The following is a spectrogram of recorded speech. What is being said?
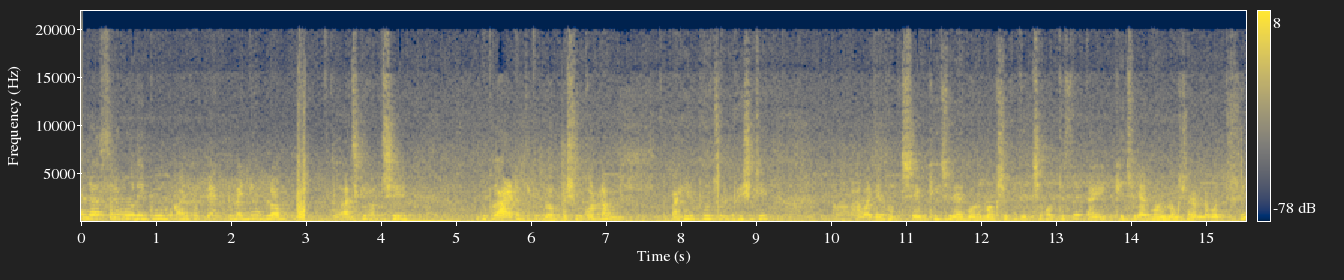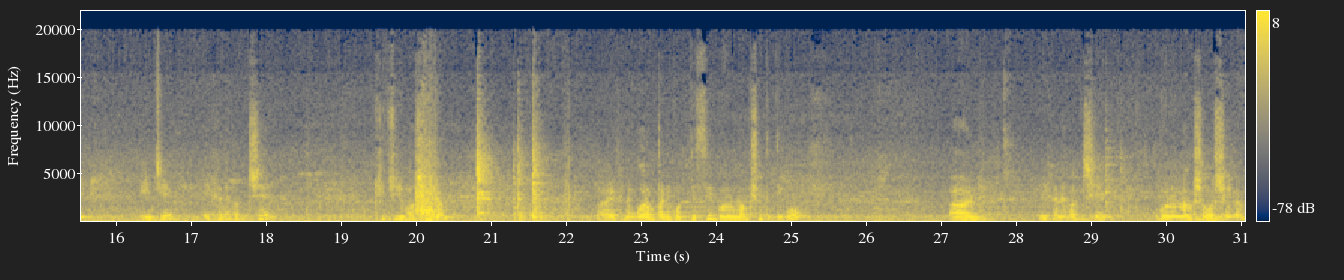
Hello, আসসালামু আলাইকুম welcome back to my new blog তো আজকে হচ্ছে দুপুর আড়াইটার দিকে ব্লগটা শুরু করলাম। বাহিরে প্রচুর বৃষ্টি। আমাদের হচ্ছে খিচুড়ি আর গরুর মাংস খেতে ইচ্ছে করতেছে, তাই খিচুড়ি আর গরুর মাংস রান্না করতেছি। এই যে, এখানে হচ্ছে খিচুড়ি বসালাম। আর এখানে গরম পানি করতেছি, গরুর মাংসতে দিব। আর এখানে হচ্ছে গরুর মাংস বসালাম।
